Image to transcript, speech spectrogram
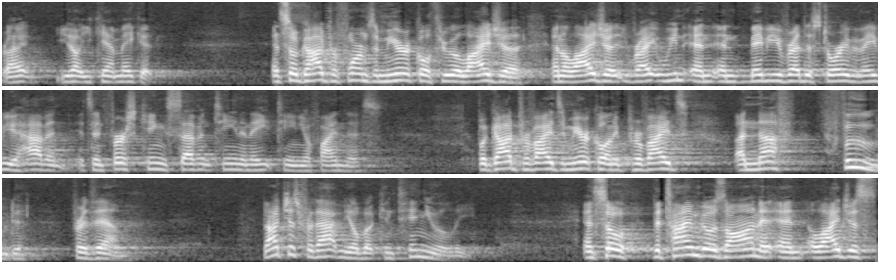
right? You know, you can't make it. And so God performs a miracle through Elijah. And Elijah, right? We, and, and maybe you've read the story, but maybe you haven't. It's in 1 Kings 17 and 18. You'll find this. But God provides a miracle, and He provides enough food for them. Not just for that meal, but continually. And so the time goes on, and Elijah's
